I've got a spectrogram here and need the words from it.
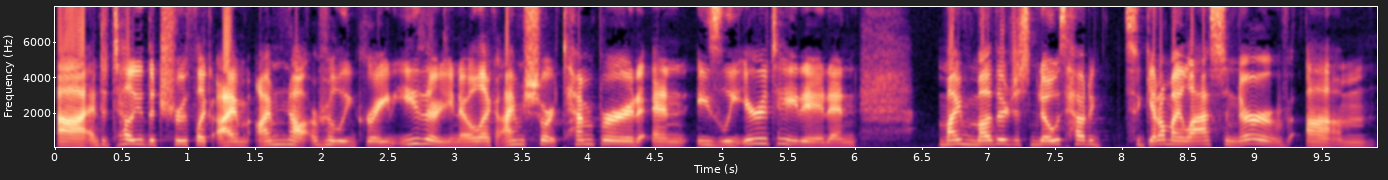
Uh, and to tell you the truth, like I'm I'm not really great either. You know, like I'm short tempered and easily irritated and my mother just knows how to, to get on my last nerve. Um,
